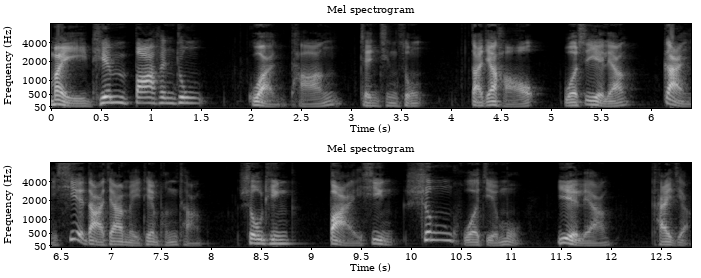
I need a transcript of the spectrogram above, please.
每天八分钟，管糖真轻松。大家好，我是叶良，感谢大家每天捧场收听百姓生活节目。叶良开讲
